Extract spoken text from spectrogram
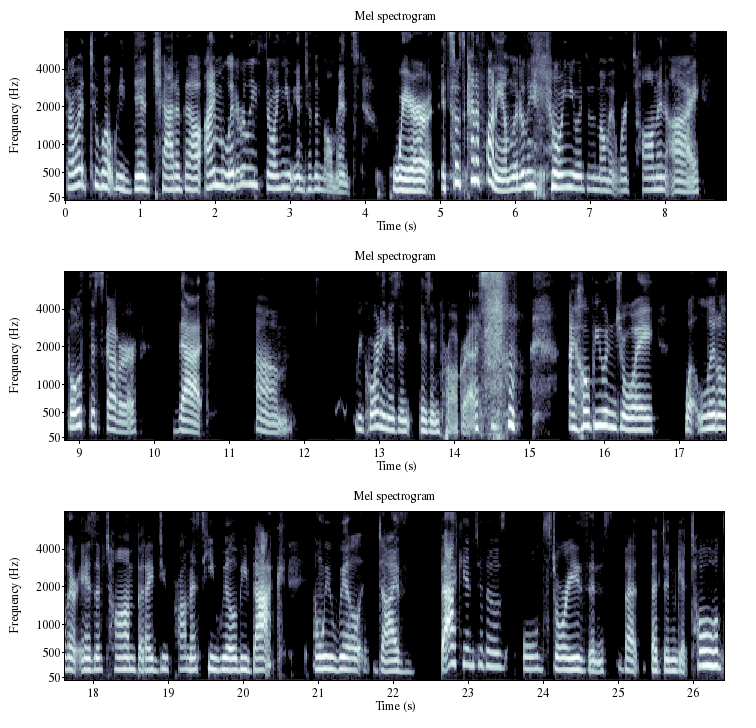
throw it to what we did chat about. I'm literally throwing you into the moment where it's so it's kind of funny. I'm literally throwing you into the moment where Tom and I both discover that um recording is in is in progress. I hope you enjoy what little there is of Tom, but I do promise he will be back and we will dive back into those old stories and that that didn't get told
